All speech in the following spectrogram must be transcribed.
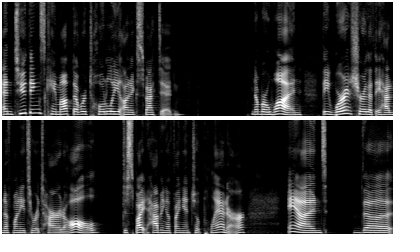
And two things came up that were totally unexpected. Number one, they weren't sure that they had enough money to retire at all, despite having a financial planner. And the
